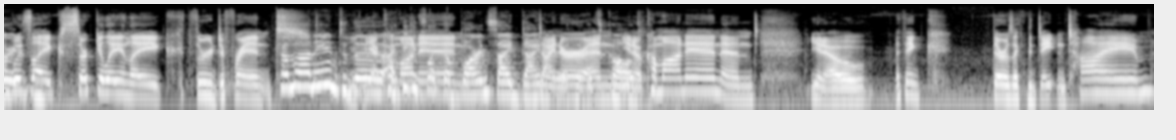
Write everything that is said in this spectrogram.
Or- was like circulating like through different Come on into the. Yeah, come I think on it's like the. Barnside Diner. diner, and you know, come on in, and you know, I think there was like the date and time.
